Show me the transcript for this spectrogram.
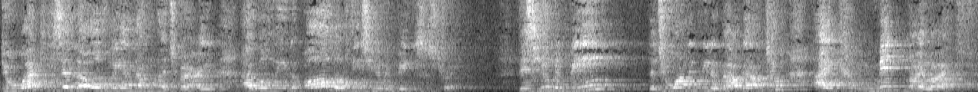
do what? He said, لَأُغْوِيَنَّهُمْ أَجْمَعِينَ I will lead all of these human beings astray. This human being that you wanted me to bow down to, I commit my life,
